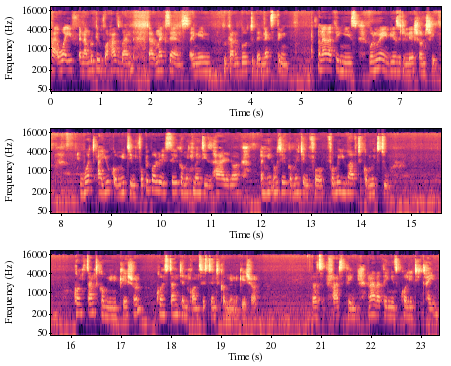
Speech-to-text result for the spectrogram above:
a, a wife and i'm looking for a husband that makes sense i mean we can go to the next thing another thing is when we're in this relationship what are you committing for? People always say commitment is hard you know. I mean what are you committing for? For me you have to commit to constant communication, constant and consistent communication. That's the first thing. Another thing is quality time.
